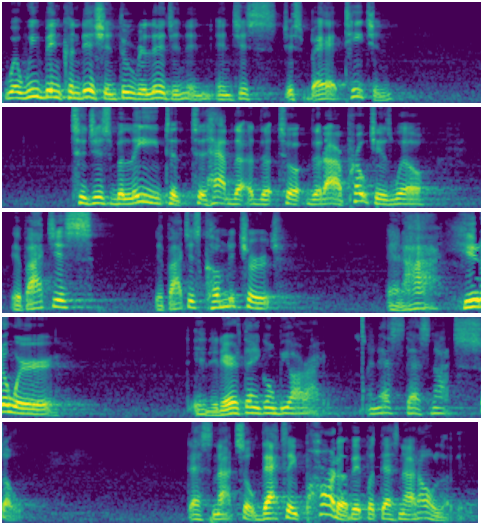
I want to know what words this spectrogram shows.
where we've been conditioned through religion and, and just, just bad teaching to just believe, to, to have the, the to, that our approach is, well, if I just, if I just come to church and I hear the word, and everything gonna be all right. And that's, that's not so. That's not so. That's a part of it, but that's not all of it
